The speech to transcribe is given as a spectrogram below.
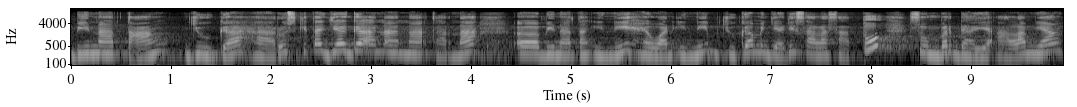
binatang juga harus kita jaga anak-anak karena e, binatang ini, hewan ini juga menjadi salah satu sumber daya alam yang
